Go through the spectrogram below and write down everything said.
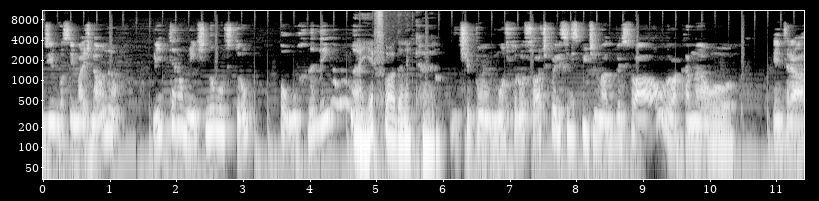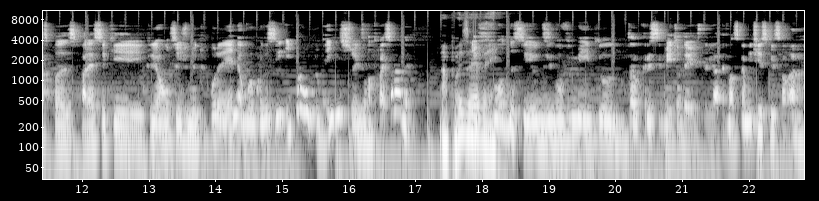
De você imaginar ou não. Literalmente não mostrou porra nenhuma. Aí é foda, né, cara? Tipo, mostrou só, tipo, ele se despedindo lá do pessoal, a canal, entre aspas, parece que criou um sentimento por ele, alguma coisa assim, e pronto, é isso, eles voltam pra estrada. Ah, pois é, velho. Foda-se o desenvolvimento, o crescimento deles, tá ligado? É basicamente isso que eles falaram.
